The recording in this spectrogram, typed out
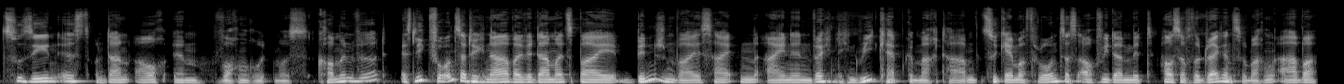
zu sehen ist und dann auch im Wochenrhythmus kommen wird. Es liegt für uns natürlich nahe, weil wir damals bei Bingenweisheiten einen wöchentlichen Recap gemacht haben zu Game of Thrones, das auch wieder mit House of the Dragon zu machen, aber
